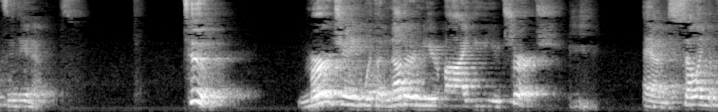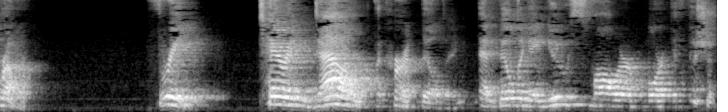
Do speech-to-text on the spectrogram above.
it's Indianapolis. Two, merging with another nearby UU church and selling the property. Three, tearing down the current building and building a new, smaller, more efficient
